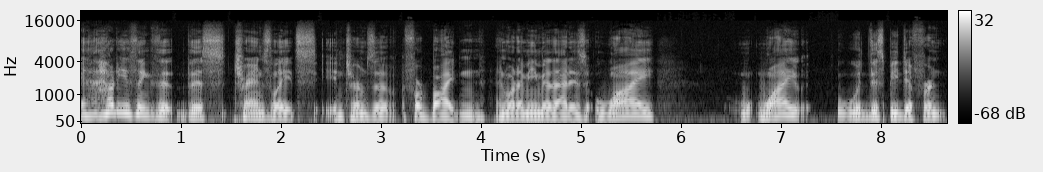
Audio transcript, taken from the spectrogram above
How do you think that this translates in terms of for Biden? And what I mean by that is why why would this be different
